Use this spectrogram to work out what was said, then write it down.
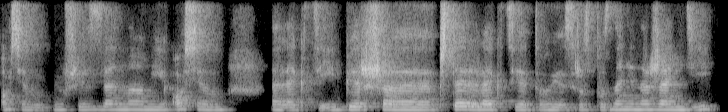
osiem już jest za nami, osiem lekcji. Pierwsze cztery lekcje to jest rozpoznanie narzędzi,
